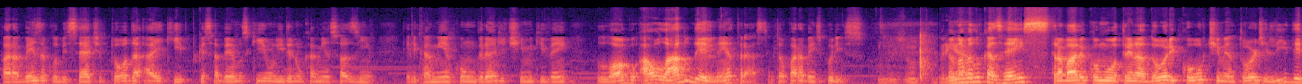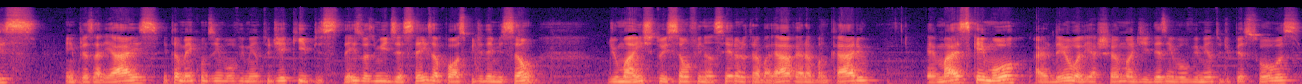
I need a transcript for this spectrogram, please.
parabéns à Clube 7 e toda a equipe, porque sabemos que um líder não caminha sozinho. Ele caminha com um grande time que vem logo ao lado dele, nem atrás. Então, parabéns por isso. Meu nome é Lucas Reis, trabalho como treinador e coach e mentor de líderes empresariais e também com desenvolvimento de equipes. Desde 2016, após pedir demissão, de uma instituição financeira onde eu trabalhava, era bancário, é, mas queimou, ardeu ali a chama de desenvolvimento de pessoas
